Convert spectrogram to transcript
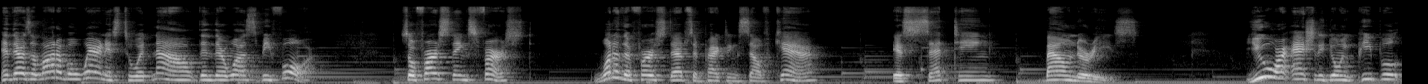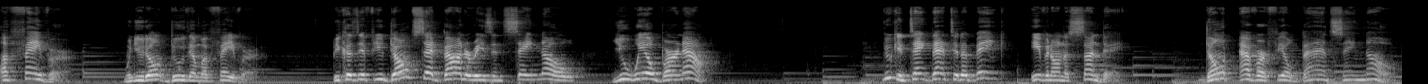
and there's a lot of awareness to it now than there was before. So, first things first, one of the first steps in practicing self care is setting boundaries. You are actually doing people a favor when you don't do them a favor. Because if you don't set boundaries and say no, you will burn out. You can take that to the bank even on a Sunday. Don't ever feel bad saying no.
